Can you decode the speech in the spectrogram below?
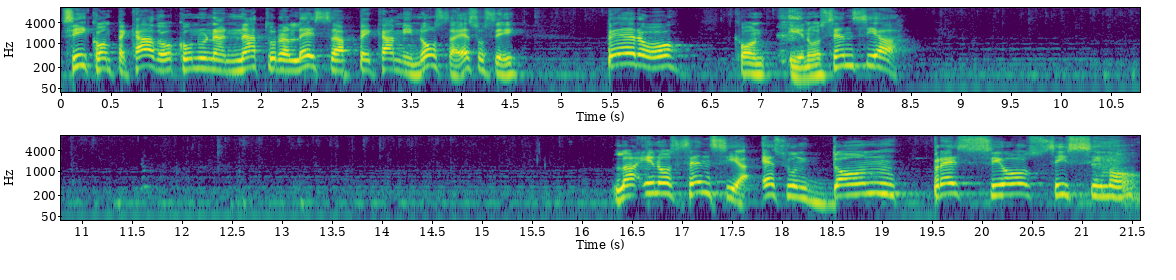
Sí, con pecado, con una naturaleza pecaminosa, eso sí, pero con inocencia. La inocencia es un don preciosísimo.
